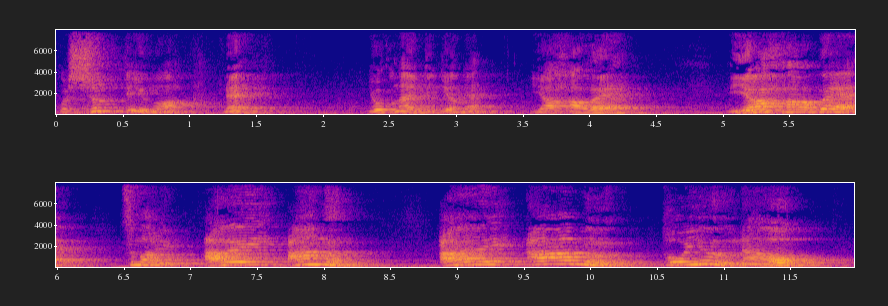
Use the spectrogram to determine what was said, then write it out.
これ主っていうのはねよくないって言ったよね。ヤハウェヤハウェつまり I am. I am という名を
